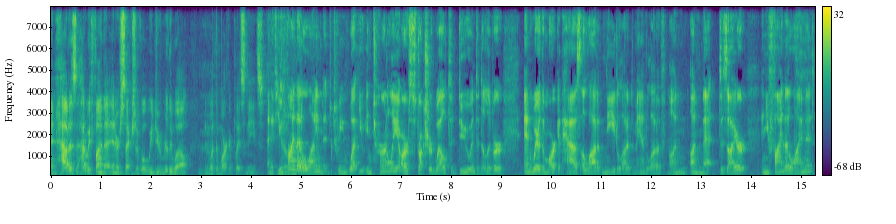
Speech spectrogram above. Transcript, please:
And how does how do we find that intersection of what we do really well and what the mm-hmm. marketplace needs? And if you So- find that alignment between what you internally are structured well to do and to deliver, and where the market has a lot of need, a lot of demand, a lot of un, mm-hmm. unmet desire, and you find that alignment,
